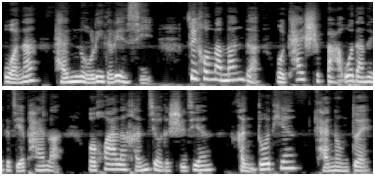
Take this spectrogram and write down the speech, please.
我呢，很努力地练习。最后，慢慢的，我开始把握到那个节拍了。我花了很久的时间，很多天才弄对。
